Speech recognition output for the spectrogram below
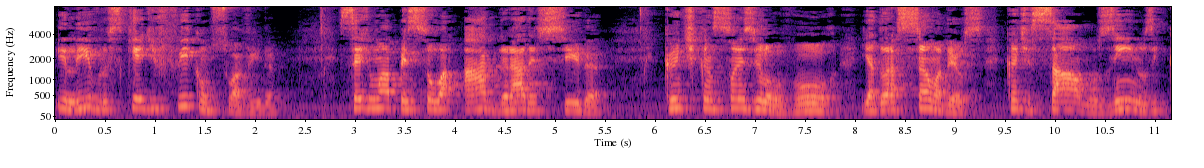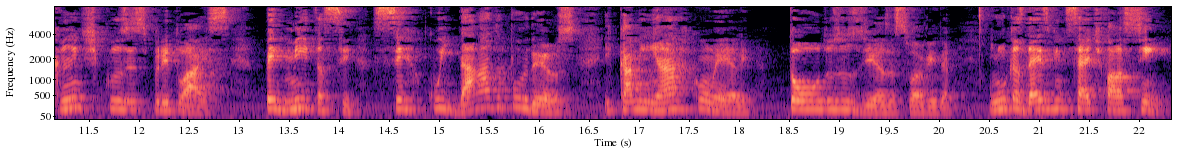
e livros que edificam sua vida. Seja uma pessoa agradecida. Cante canções de louvor e adoração a Deus. Cante salmos, hinos e cânticos espirituais. Permita-se ser cuidado por Deus e caminhar com Ele todos os dias da sua vida. Lucas 10, 27 fala assim:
